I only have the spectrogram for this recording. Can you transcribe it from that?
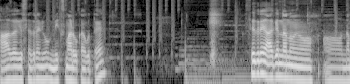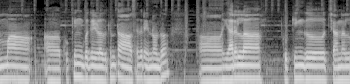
ಹಾಗಾಗಿ ಸ್ನೇಹಿತರೆ, ನೀವು ಮಿಕ್ಸ್ ಮಾಡಬೇಕಾಗುತ್ತೆ. ಸ್ನೇಹಿತರೆ, ಹಾಗೆ ನಾನು ನಮ್ಮ ಕುಕ್ಕಿಂಗ್ ಬಗ್ಗೆ ಹೇಳೋದಕ್ಕಿಂತ, ಸ್ನೇಹಿತರೆ, ಇನ್ನೊಂದು ಯಾರೆಲ್ಲ ಕುಕ್ಕಿಂಗ್ ಚಾನಲ್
